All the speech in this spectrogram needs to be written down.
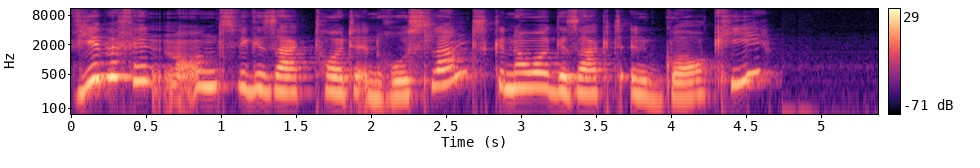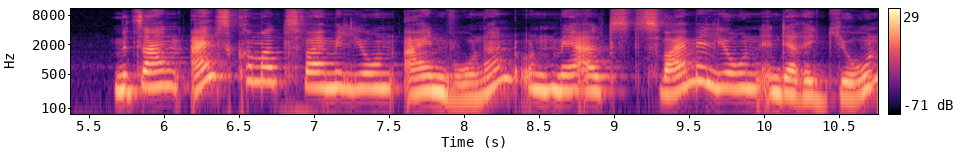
Wir befinden uns, wie gesagt, heute in Russland, genauer gesagt in Gorki. Mit seinen 1,2 Millionen Einwohnern und mehr als 2 Millionen in der Region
